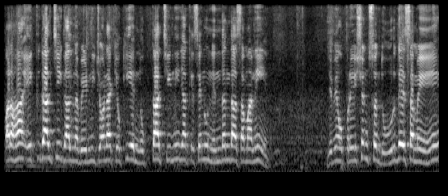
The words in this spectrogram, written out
ਪਰ ਹਾਂ, ਇੱਕ ਗੱਲ 'ਚ ਹੀ ਗੱਲ ਨਿਬੇੜਨੀ ਚਾਹੁੰਦਾ, ਕਿਉਂਕਿ ਇਹ ਨੁਕਤਾ ਚੀਨੀ ਜਾਂ ਕਿਸੇ ਨੂੰ ਨਿੰਦਨ ਦਾ ਸਮਾਂ ਨਹੀਂ ਹੈ। ਜਿਵੇਂ ਆਪਰੇਸ਼ਨ ਸੰਦੂਰ ਦੇ ਸਮੇਂ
